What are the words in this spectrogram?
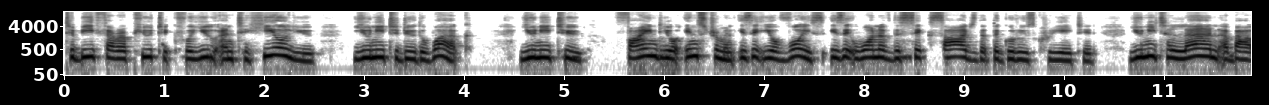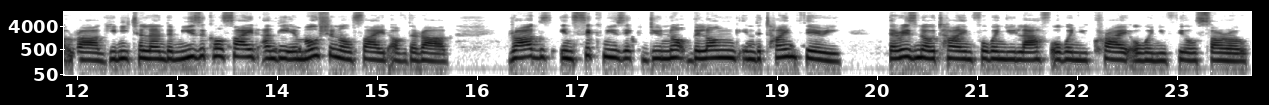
to be therapeutic for you and to heal you, you need to do the work. You need to find your instrument. Is it your voice? Is it one of the six saj that the gurus created? You need to learn about rag. You need to learn the musical side and the emotional side of the rag. Rags in Sikh music do not belong in the time theory. There is no time for when you laugh or when you cry or when you feel sorrow.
